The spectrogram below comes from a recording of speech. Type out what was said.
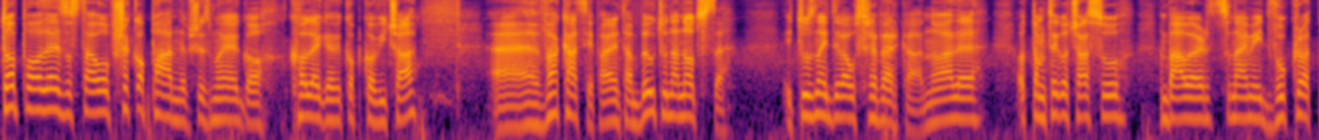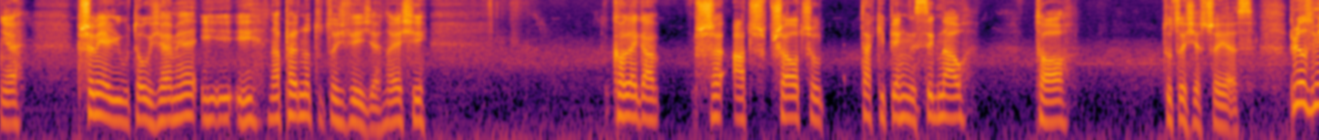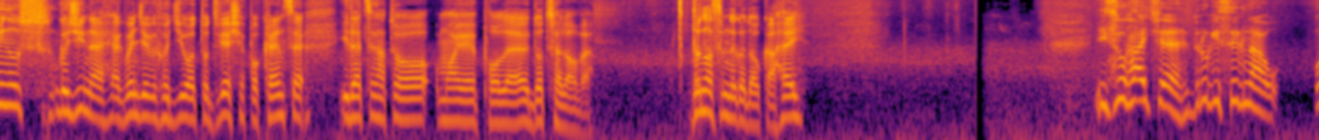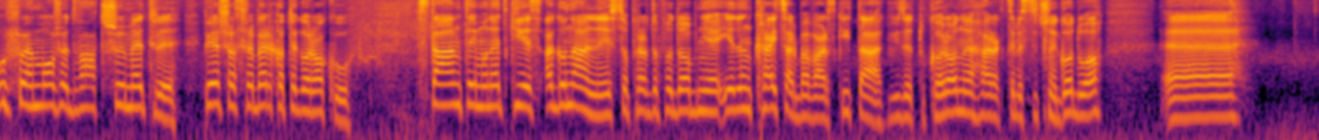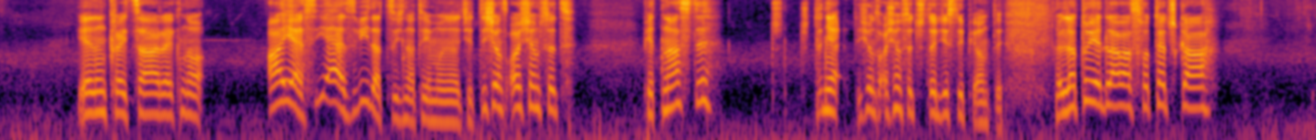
To pole zostało przekopane przez mojego kolegę Wykopkowicza. E, wakacje, pamiętam, był tu na nocce i tu znajdywał sreberka. No ale od tamtego czasu Bauer co najmniej dwukrotnie przemielił tą ziemię i, i, i na pewno tu coś wyjdzie. No jeśli kolega przeacz, przeoczył taki piękny sygnał, to tu coś jeszcze jest. Plus minus godzinę, jak będzie wychodziło, to dwie się pokręcę i lecę na to moje pole docelowe. Do następnego dołka, hej! I słuchajcie, drugi sygnał. Uszłem może 2-3 metry. Pierwsze sreberko tego roku. Stan tej monetki jest agonalny. Jest to prawdopodobnie jeden krajcar bawarski. Tak, widzę tu koronę, charakterystyczne godło. Eee, jeden krajcarek, no. A jest, jest, widać coś na tej monecie. 1815? Cz- cz- Nie, 1845. Latuje dla Was foteczka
